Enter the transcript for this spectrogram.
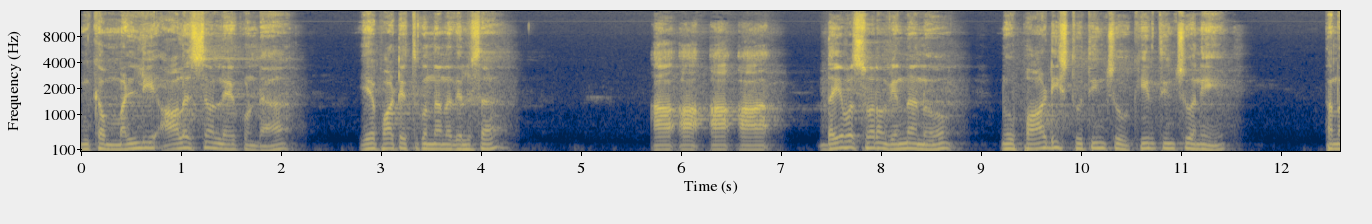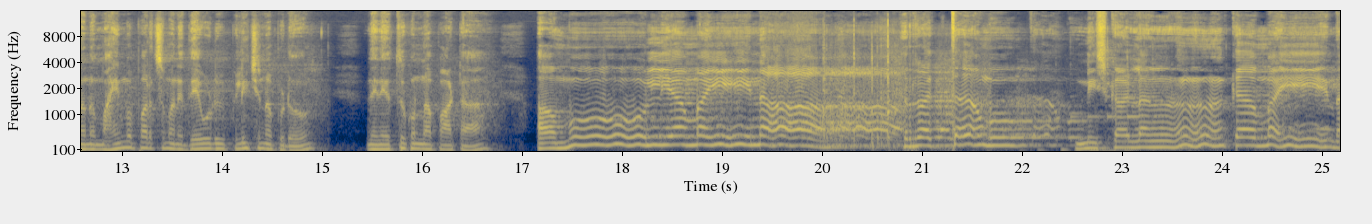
ఇంకా మళ్ళీ ఆలస్యం లేకుండా ఏ పాట ఎత్తుకుందన్న తెలుసా? ఆ ఆ ఆ ఆ దైవస్వరం విన్నాను. నువ్వు పాడి స్తుతించు కీర్తించు అని తనను మహిమపరచమని దేవుడు పిలిచినప్పుడు నేను ఎత్తుకున్న పాట అమూల్యమైన రక్తము నిష్కళంకమైన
